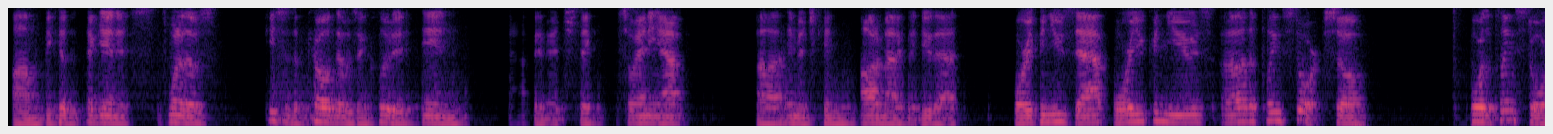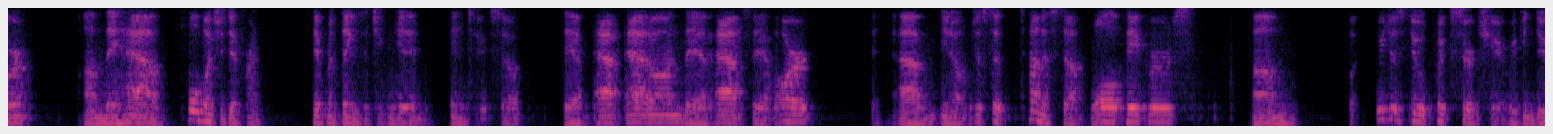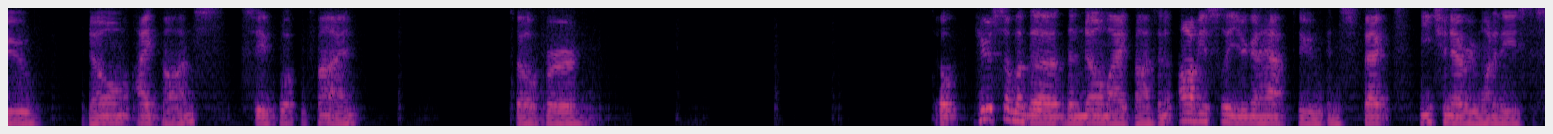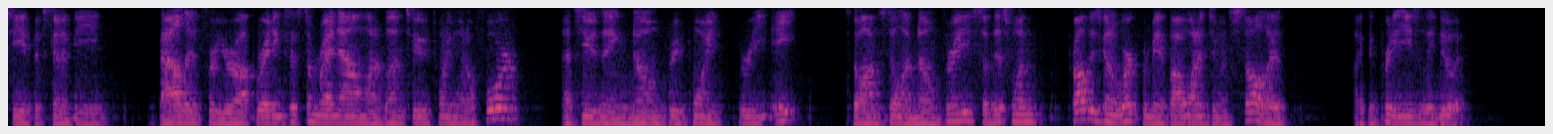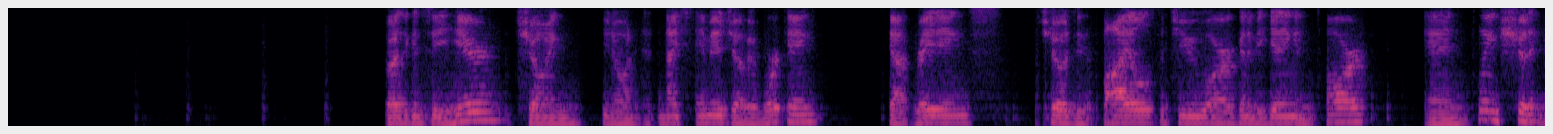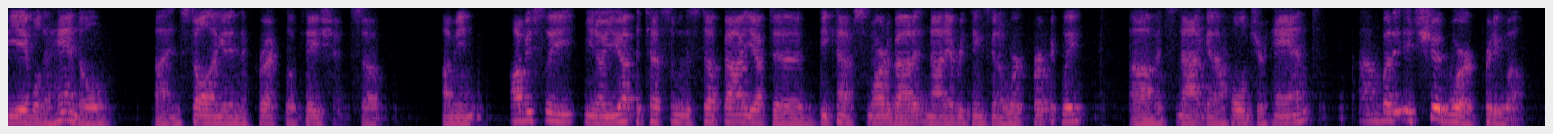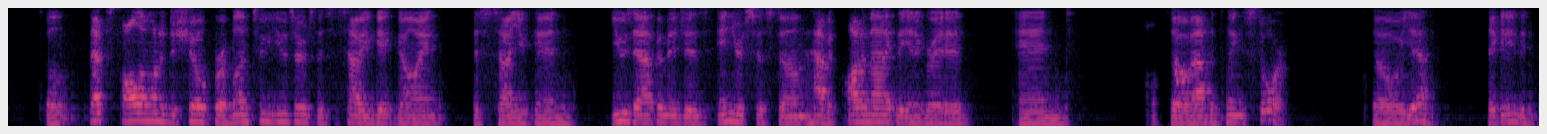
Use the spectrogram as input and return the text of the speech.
um, because again, it's it's one of those pieces of code that was included in image. They, so any app uh, image can automatically do that. Or you can use Zap, or you can use uh, the Pling store. So for the Pling store, um, they have a whole bunch of different different things that you can get in, into. So they have app add-ons, they have apps, they have art, they have you know just a ton of stuff, wallpapers. Um, but if we just do a quick search here, we can do GNOME icons. See what we find. So for so here's some of the the GNOME icons, and obviously you're going to have to inspect each and every one of these to see if it's going to be valid for your operating system. Right now I'm on Ubuntu 2104. That's using GNOME 3.38. So I'm still on GNOME 3. So this one probably is going to work for me if I wanted to install it. I could pretty easily do it. So as you can see here, showing you know a, nice image of it working. It's got ratings. It shows you the files that you are going to be getting in tar, and Pling shouldn't be able to handle uh, installing it in the correct location. So, I mean, obviously, you know, you have to test some of the stuff out. You have to be kind of smart about it. Not everything's going to work perfectly. Um, it's not going to hold your hand, um, but it should work pretty well. So that's all I wanted to show for Ubuntu users. This is how you get going. This is how you can use app images in your system, have it automatically integrated, and also have the Pling store. So yeah, take it easy.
